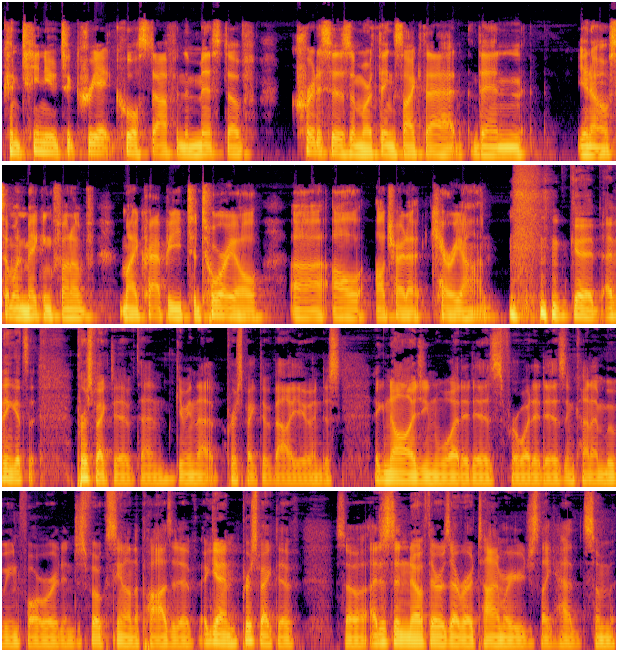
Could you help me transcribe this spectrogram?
continue to create cool stuff in the midst of criticism or things like that, then you know someone making fun of my crappy tutorial, uh, I'll I'll try to carry on. good. I think it's perspective then, giving that perspective value and just acknowledging what it is for what it is and kind of moving forward and just focusing on the positive. Again, perspective. So I just didn't know if there was ever a time where you just like had some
